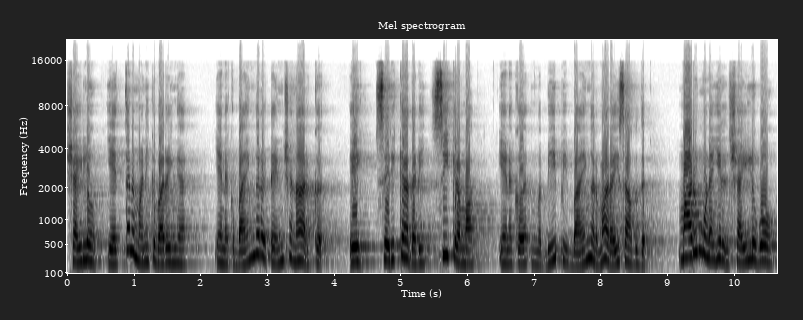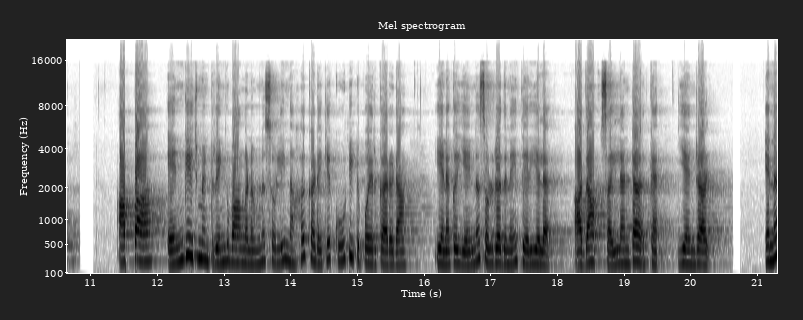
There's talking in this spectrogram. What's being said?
ஷைலோ எத்தனை மணிக்கு வரீங்க? எனக்கு பயங்கர டென்ஷனாக இருக்குது ஏய் சிரிக்காதடி சீக்கிரமா. எனக்கு உங்க பிபி பயங்கரமாக ரைஸ் ஆகுது. மறுமுனையில் ஷைலுவோ அப்பா என்கேஜ்மெண்ட் ரிங் வாங்கணும்னு சொல்லி நகை கடைக்கு கூட்டிட்டு போயிருக்காருடா. எனக்கு என்ன சொல்றதுனே தெரியல. அதான் சைலண்டா இருக்கேன் என்றாள். என்ன?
